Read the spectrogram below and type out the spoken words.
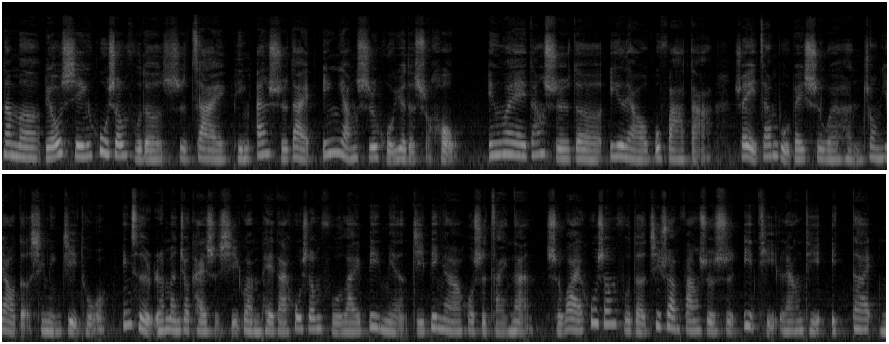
那么，流行护身符的是在平安时代阴阳师活跃的时候。因为当时的医疗不发达，所以占卜被视为很重要的心灵寄托，因此人们就开始习惯佩戴护身符来避免疾病啊或是灾难。此外，护身符的计算方式是一体、两体、一代、二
